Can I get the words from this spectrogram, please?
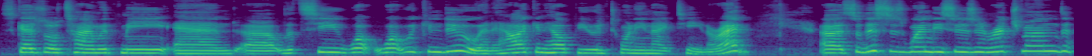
Schedule time with me, and uh, let's see what, what we can do and how I can help you in 2019. All right. Uh, so this is Wendy Susan Richmond.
